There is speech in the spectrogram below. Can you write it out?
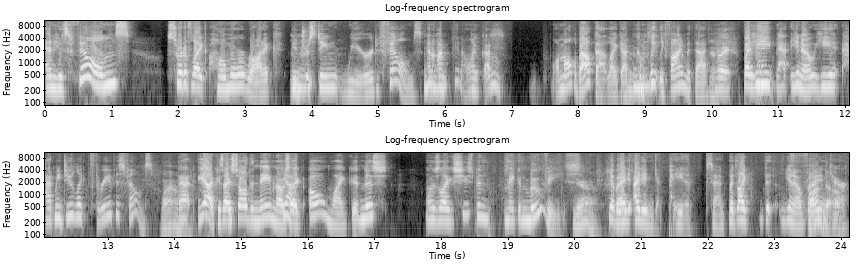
And his films, sort of like homoerotic, mm-hmm. interesting, weird films. And mm-hmm. I'm, you know, like I'm I'm all about that. Like I'm mm-hmm. completely fine with that. Right. But he, you know, he had me do like three of his films. Wow. That yeah, because I saw the name and I was Yeah. like, oh my goodness. I was like, she's been making movies. yeah. Yeah, but I, I didn't get paid a cent. But like, the, you know, but I didn't though. care.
